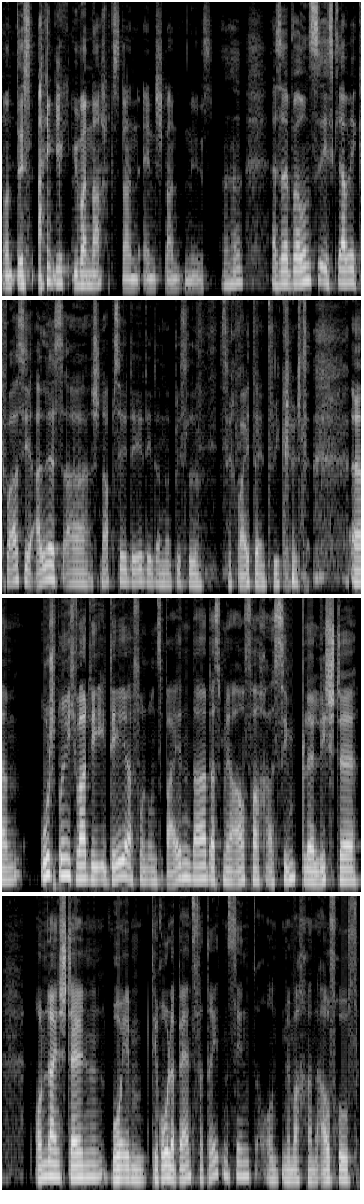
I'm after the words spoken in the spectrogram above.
und das eigentlich über Nacht dann entstanden ist. Also bei uns ist, glaube ich, quasi alles eine Schnapsidee, die dann ein bisschen sich weiterentwickelt. Ähm, ursprünglich war die Idee ja von uns beiden da, dass wir einfach eine simple Liste online stellen, wo eben Tiroler Bands vertreten sind und wir machen einen Aufruf,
